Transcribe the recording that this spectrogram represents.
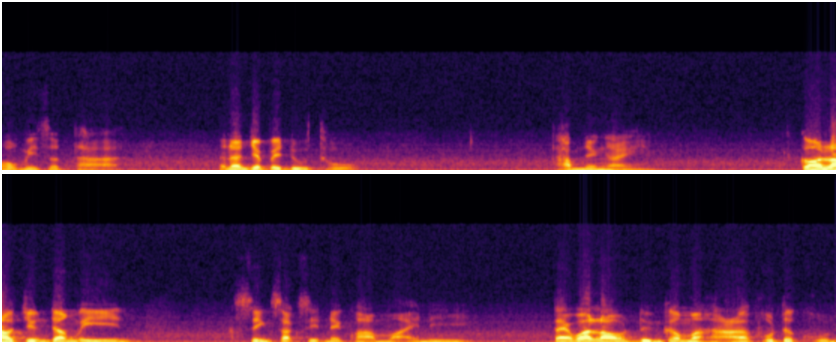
พวกมีศรัทธาดังนั้นจะไปดูถูกทำยังไง ก็เราจึงต้องมี สิ่งศักดิ์สิทธิ์ในความหมายนี้ แต่ว่าเราดึงเข้ามาหาพุทธคุณ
